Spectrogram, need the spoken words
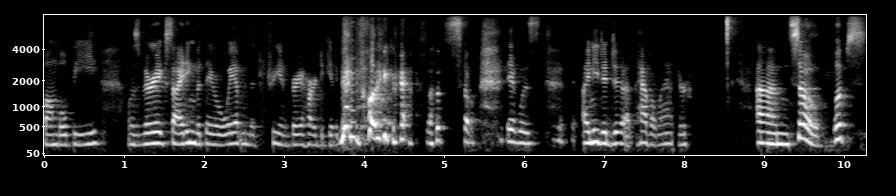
bumblebee. It was very exciting, but they were way up in the tree and very hard to get a good photograph of. So it was, I needed to have a ladder. Um, so, whoops,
